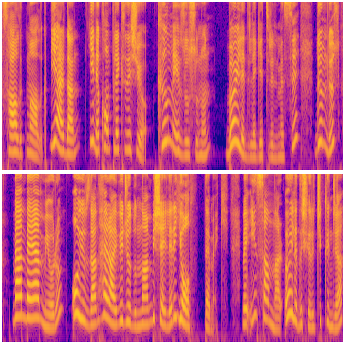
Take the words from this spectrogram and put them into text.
sağlık mağlık bir yerden yine kompleksleşiyor. Kıl mevzusunun böyle dile getirilmesi dümdüz ben beğenmiyorum o yüzden her ay vücudundan bir şeyleri yol demek. Ve insanlar öyle dışarı çıkınca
